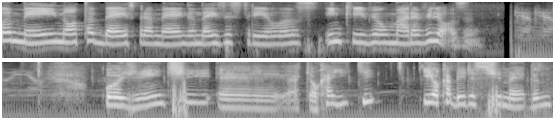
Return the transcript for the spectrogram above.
amei, nota 10 para Megan, 10 estrelas, incrível, maravilhosa. Oi, gente, é... aqui é o Kaique e eu acabei de assistir Megan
